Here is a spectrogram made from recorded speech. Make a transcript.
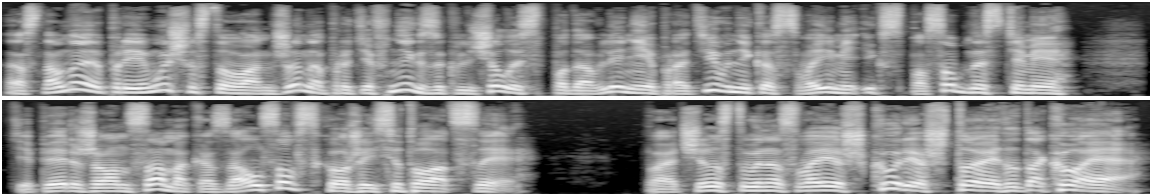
Основное преимущество Ван Джена против них заключалось в подавлении противника своими X-способностями, теперь же он сам оказался в схожей ситуации. «Почувствуй на своей шкуре, что это такое!»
